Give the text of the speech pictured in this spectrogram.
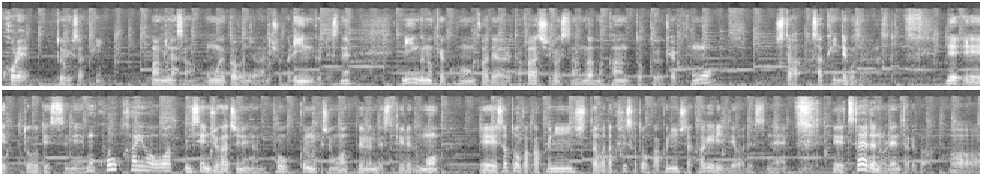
これという作品、まあ、皆さん思い浮かぶんじゃないでしょうか。リングですね。リングの脚本家である高橋宏さんが、監督脚本をした作品でございますと。でえーっとですねもう公開は終わっ2018年なんでとっくの昔に終わってるんですけれども、えー佐藤が確認した私佐藤が確認した限りではですねえー、TSUTAYA でのレンタルがあこ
